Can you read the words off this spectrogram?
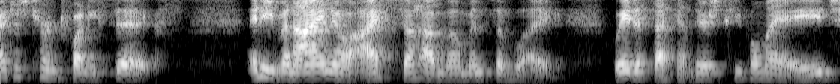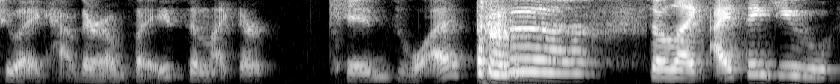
I just turned 26 and even I know I still have moments of like, wait a second, there's people my age who like have their own place and like they're kids, what? so like I think you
